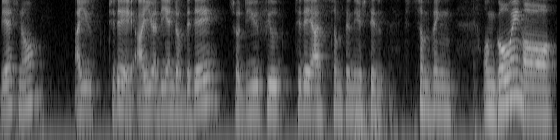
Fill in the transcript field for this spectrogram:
Yes, no. Are you today? Are you at the end of the day? So do you feel today as something that you're still something ongoing or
